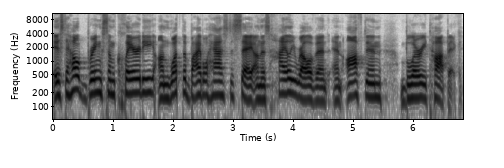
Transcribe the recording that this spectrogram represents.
is to help bring some clarity on what the Bible has to say on this highly relevant and often blurry topic.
